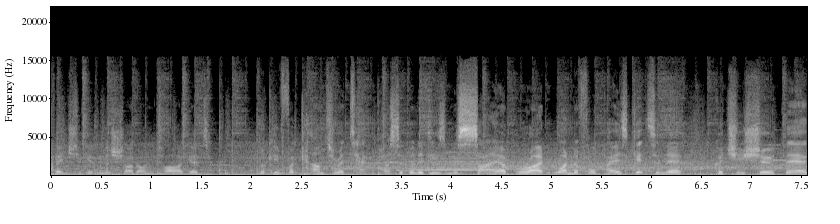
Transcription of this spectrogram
eventually getting the shot on target. Looking for counter-attack possibilities. Messiah Bright, wonderful pace, gets in there. Could she shoot there?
